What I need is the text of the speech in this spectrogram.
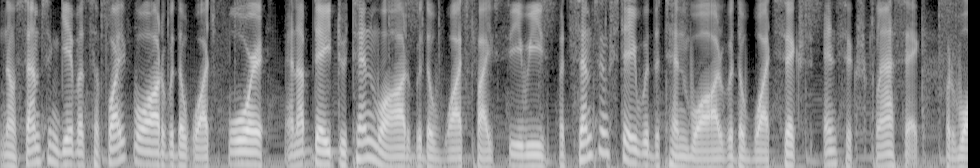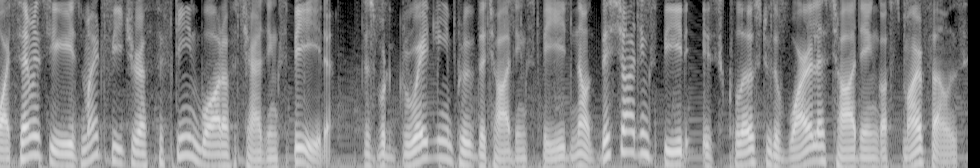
Now Samsung gave us a 5 watt with the Watch 4, an update to 10 watt with the Watch 5 series, but Samsung stayed with the 10 watt with the Watch 6 and 6 Classic. But Watch 7 series might feature a 15 watt of charging speed. This would greatly improve the charging speed. Now, this charging speed is close to the wireless charging of smartphones.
